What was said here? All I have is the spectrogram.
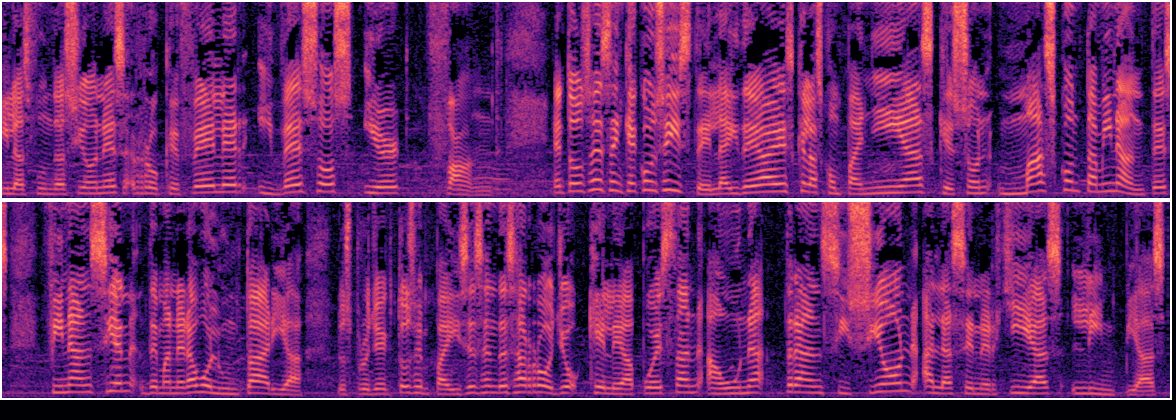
y las fundaciones Rockefeller y Bezos Earth Fund. Entonces, ¿en qué consiste? La idea es que las compañías que son más contaminantes financien de manera voluntaria los proyectos en países en desarrollo que le apuestan a una transición a las energías limpias.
